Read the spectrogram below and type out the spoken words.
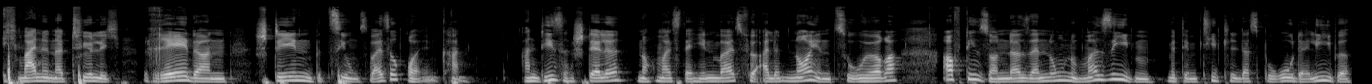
ich meine natürlich Rädern, stehen bzw. rollen kann. An dieser Stelle nochmals der Hinweis für alle neuen Zuhörer auf die Sondersendung Nummer 7 mit dem Titel Das Büro der Liebe,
